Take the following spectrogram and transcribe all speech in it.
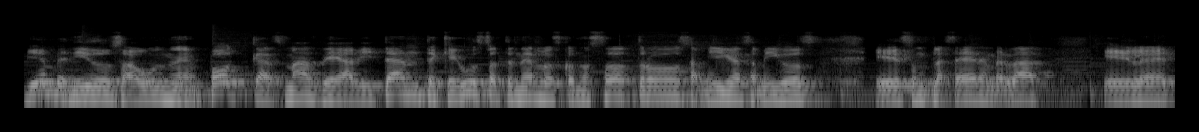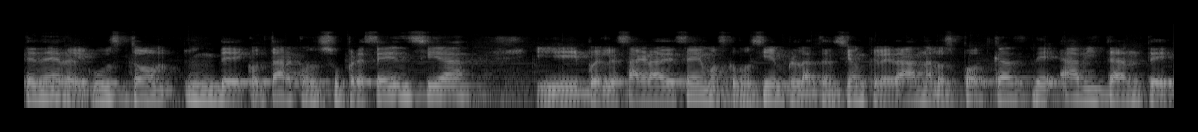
Bienvenidos a un eh, podcast más de Habitante. Qué gusto tenerlos con nosotros, amigas, amigos. Es un placer, en verdad, el eh, tener el gusto de contar con su presencia y pues les agradecemos como siempre la atención que le dan a los podcasts de Habitante.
